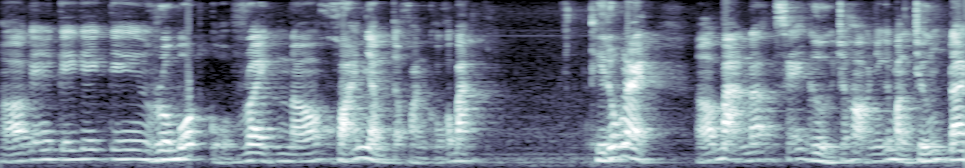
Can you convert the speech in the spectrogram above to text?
ờ, cái cái cái cái robot của Ray nó khóa nhầm tài khoản của các bạn. Thì lúc này đó bạn đã sẽ gửi cho họ những cái bằng chứng. Đây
